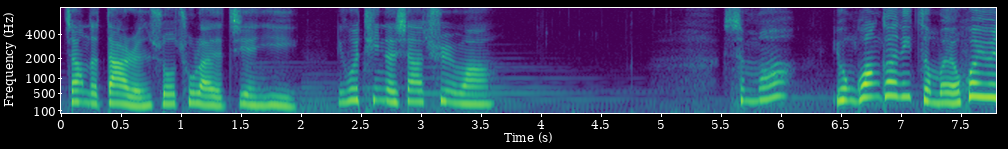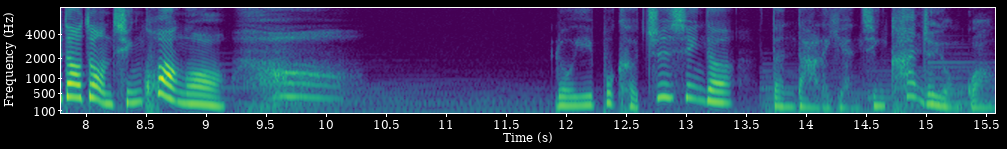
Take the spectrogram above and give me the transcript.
这样的大人说出来的建议，你会听得下去吗？什么？永光哥，你怎么也会遇到这种情况哦？罗伊不可置信的瞪大了眼睛看着永光，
